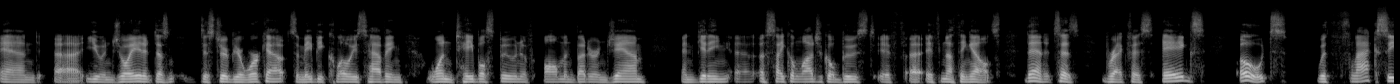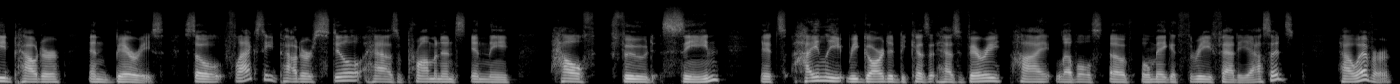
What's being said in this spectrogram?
and uh, you enjoy it, it doesn't disturb your workout. So maybe Khloe's having one tablespoon of almond butter and jam and getting a, a psychological boost if uh, if nothing else. Then it says breakfast: eggs, oats with flaxseed powder and berries. So flaxseed powder still has a prominence in the health food scene. It's highly regarded because it has very high levels of omega 3 fatty acids. However,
